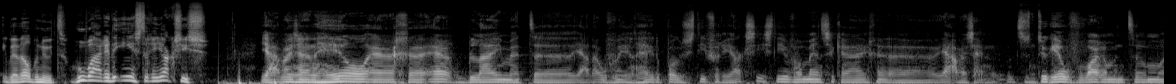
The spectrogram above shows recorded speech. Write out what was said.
Ik ben wel benieuwd, hoe waren de eerste reacties? Ja, wij zijn heel erg, uh, erg blij met uh, ja, de overwegend hele positieve reacties die we van mensen krijgen. Uh, ja, wij zijn, het is natuurlijk heel verwarmend om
